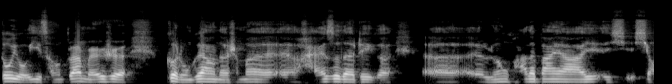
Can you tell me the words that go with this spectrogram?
都有一层专门是各种各样的什么孩子的这个呃轮滑的班呀，小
